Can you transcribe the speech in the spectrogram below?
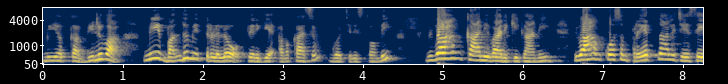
మీ యొక్క విలువ మీ బంధుమిత్రులలో పెరిగే అవకాశం గోచరిస్తోంది. వివాహం కాని వారికి కానీ వివాహం కోసం ప్రయత్నాలు చేసే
